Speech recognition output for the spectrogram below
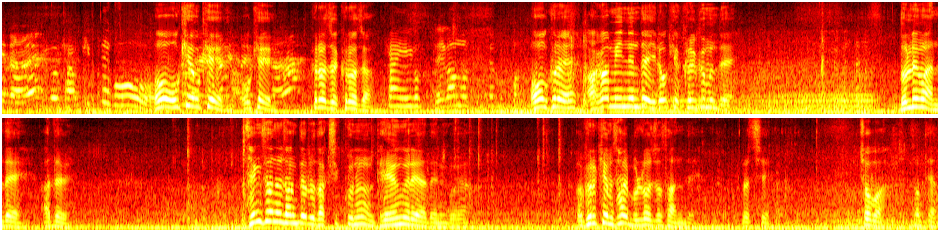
이거 그냥 픽 빼고 어 오케이 오케이 오케이. 그러자 그러자. 그냥 이거 내가 한번 픽 빼볼까? 어 그래. 아감이 있는데 이렇게 긁으면 돼. 놀래면 안 돼 아들. 생선을 상대로 낚시꾼은 대응을 해야 되는 거야. 어, 그렇게 하면 살 물러져서 안 돼. 그렇지. 줘봐 선태야.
